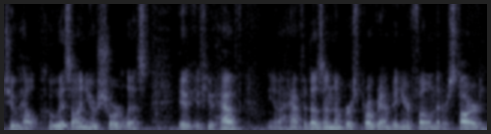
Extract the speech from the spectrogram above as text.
to help. Who is on your short list? If, you have you know half a dozen numbers programmed in your phone that are starred,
